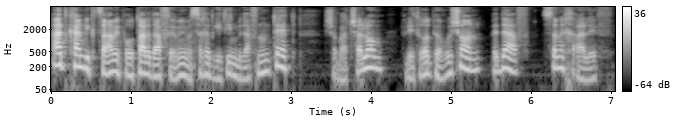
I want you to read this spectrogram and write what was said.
עד כאן בקצרה מפורטל הדף היומי מסכת גיטין בדף נ"ט, שבת שלום, ולהתראות ביום ראשון בדף ס"א.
